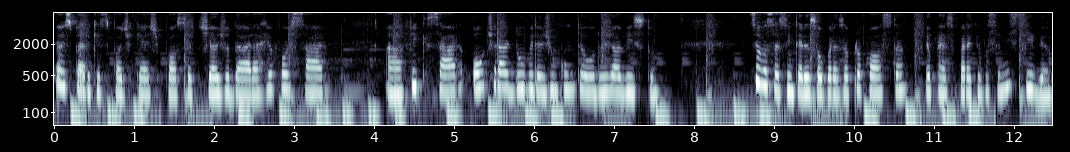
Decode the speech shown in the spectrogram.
Eu espero que esse podcast possa te ajudar a reforçar, a fixar ou tirar dúvidas de um conteúdo já visto. Se você se interessou por essa proposta, eu peço para que você me siga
